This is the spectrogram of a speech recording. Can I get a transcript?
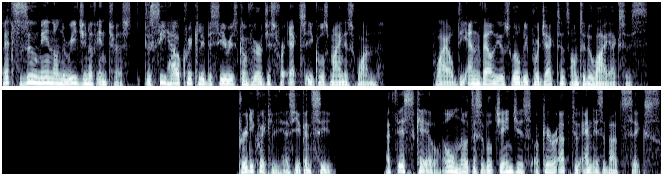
Let's zoom in on the region of interest to see how quickly the series converges for x equals minus 1, while the n values will be projected onto the y-axis. Pretty quickly, as you can see. At this scale, all noticeable changes occur up to n is about 6.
